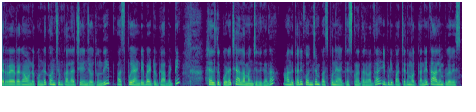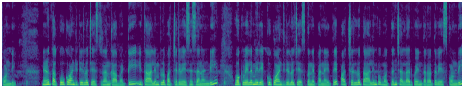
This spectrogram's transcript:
ఎర్ర ఎర్రగా ఉండకుండా కొంచెం కలర్ చేంజ్ అవుతుంది. పసుపు యాంటీబయాటిక్ కాబట్టి హెల్త్కి కూడా చాలా మంచిది కదా. అందుకని కొంచెం పసుపుని యాడ్ చేసుకున్న తర్వాత ఇప్పుడు ఈ పచ్చడి మొత్తాన్ని తాలింపులో వేసుకోండి. నేను తక్కువ క్వాంటిటీలో చేస్తున్నాను కాబట్టి ఈ తాలింపులో పచ్చడి వేసేసానండి. ఒకవేళ మీరు ఎక్కువ క్వాంటిటీలో చేసుకునే పని అయితే పచ్చడిలో తాలింపు మొత్తం చల్లారిపోయిన తర్వాత వేసుకోండి.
